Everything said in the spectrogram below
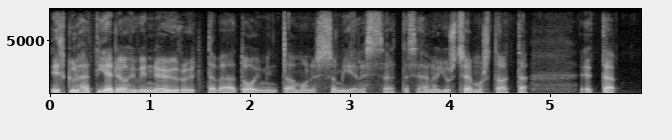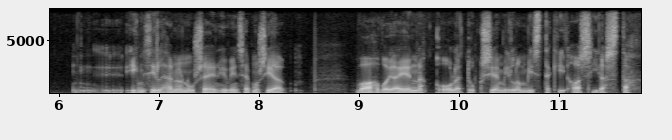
Niin kyllähän tiede on hyvin nöyryyttävää toimintaa monessa mielessä, että sehän on just semmoista, että, että ihmisillähän on usein hyvin semmoisia vahvoja ennakko-oletuksia milloin mistäkin asiasta –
